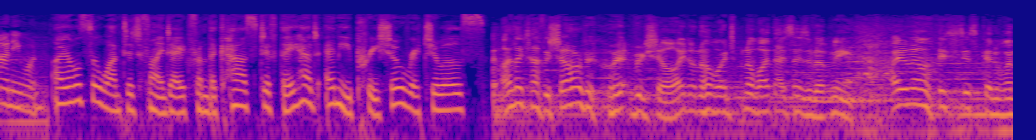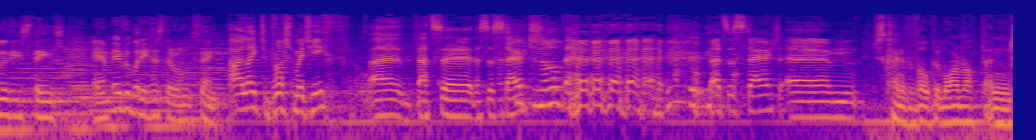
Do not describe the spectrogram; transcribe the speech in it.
anyone. I also wanted to find out from the cast if they had any pre-show rituals. I like to have a shower before every show. I don't know. I don't know what that says about me. I don't know. It's just kind of one of these things. Um, everybody has their own thing. I like to brush my teeth. Uh, that's a that's a start. that's a start. Um, just kind of a vocal warm up, and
